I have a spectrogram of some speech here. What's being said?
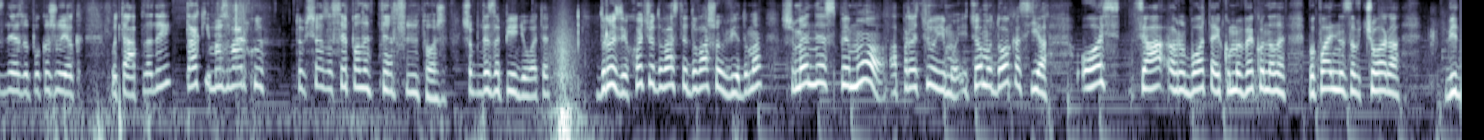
знизу покажу, як утеплений. Так, і ми зверху то все засипали терсою теж, щоб не запінювати. Друзі, хочу довести до вашого відома, що ми не спимо, а працюємо. І цьому доказ є ось ця робота, яку ми виконали буквально завчора від,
